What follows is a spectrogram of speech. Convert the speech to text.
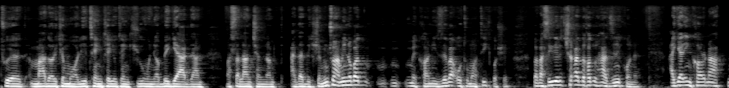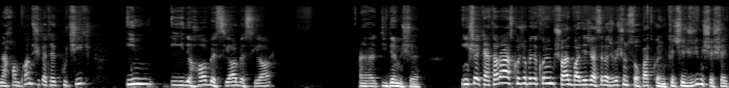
توی مدارک مالی تنکی و تنکیو یا بگردن؟ مثلا چندم عدد بکشم چون همین باید مکانیزه و اتوماتیک باشه و بسیاری داره چقدر بخواد اون هزینه کنه. اگر این کار رو نخوام کنم شرکت های کوچیک این ایده ها بسیار بسیار دیده میشه. این شرکت ها رو از کجا پیدا کنیم؟ شاید باید یه جلسه راجبشون صحبت کنیم که چه جوری میشه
